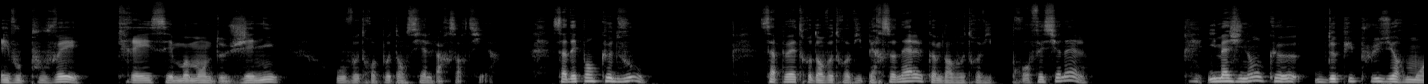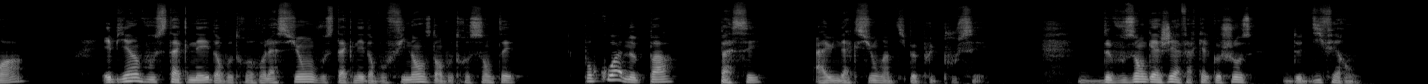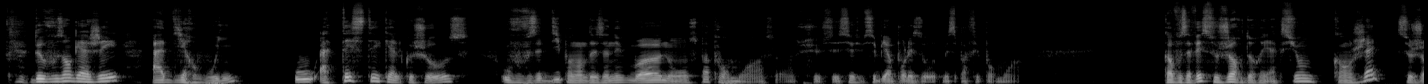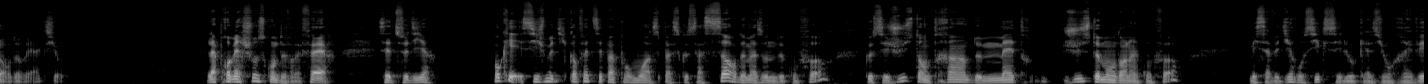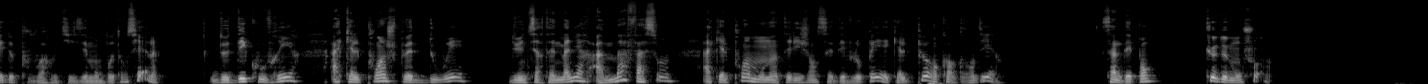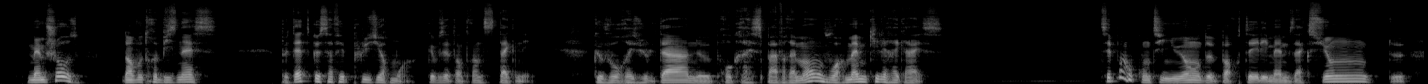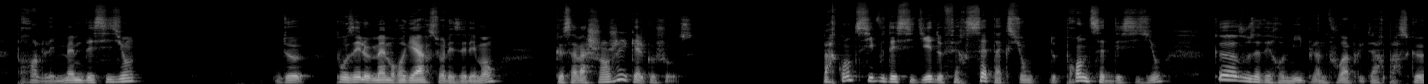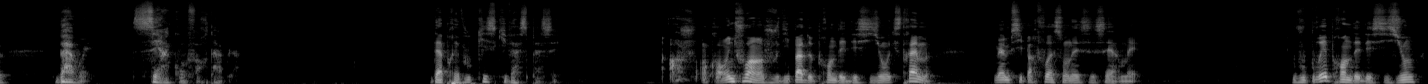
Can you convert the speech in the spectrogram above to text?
et vous pouvez créer ces moments de génie où votre potentiel va ressortir. Ça dépend que de vous. Ça peut être dans votre vie personnelle comme dans votre vie professionnelle. Imaginons que depuis plusieurs mois, eh bien vous stagnez dans votre relation, vous stagnez dans vos finances, dans votre santé. Pourquoi ne pas passer à une action un petit peu plus poussée? De vous engager à faire quelque chose de différent De vous engager à dire oui ou à tester quelque chose où vous vous êtes dit pendant des années bah non c'est pas pour moi c'est bien pour les autres mais c'est pas fait pour moi. Quand vous avez ce genre de réaction quand j'ai ce genre de réaction la première chose qu'on devrait faire, c'est de se dire Ok, si je me dis qu'en fait c'est pas pour moi, c'est parce que ça sort de ma zone de confort, que c'est juste en train de mettre justement dans l'inconfort, mais ça veut dire aussi que c'est l'occasion rêvée de pouvoir utiliser mon potentiel, de découvrir à quel point je peux être doué d'une certaine manière, à ma façon, à quel point mon intelligence est développée et qu'elle peut encore grandir. Ça ne dépend que de mon choix. Même chose, dans votre business, Peut-être que ça fait plusieurs mois que vous êtes en train de stagner, que vos résultats ne progressent pas vraiment, voire même qu'ils régressent. C'est pas en continuant de porter les mêmes actions, de prendre les mêmes décisions, de poser le même regard sur les éléments, que ça va changer quelque chose. Par contre, si vous décidiez de faire cette action, de prendre cette décision, que vous avez remis plein de fois plus tard parce que, bah ouais, c'est inconfortable. D'après vous, qu'est-ce qui va se passer? Encore une fois, hein, je ne vous dis pas de prendre des décisions extrêmes, même si parfois elles sont nécessaires, mais vous pouvez prendre des décisions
